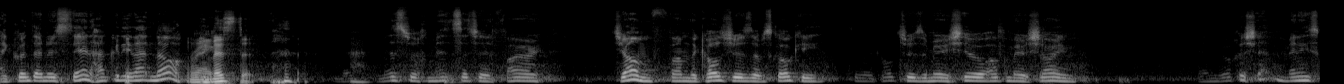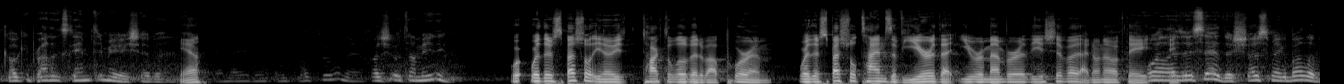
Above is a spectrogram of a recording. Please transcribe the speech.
I couldn't understand. How could he not know? You Right. missed it. Mesrich, Mes- such a far jump from the cultures of Skokie to the cultures of Mir Yeshiva, off of Miri Sharim. And Baruch Hashem, many Skokie products came to Mir Yeshiva. Yeah. And they, they, they pulled through and they're Choshev Talmidim. Were, were there special? You know, you talked a little bit about Purim. Were there special times of year that you remember the yeshiva? I don't know if they. Well, they- as I said, the Shos Megbal of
